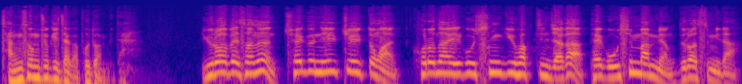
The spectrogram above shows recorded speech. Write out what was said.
장성주 기자가 보도합니다. 유럽에서는 최근 일주일 동안 코로나19 신규 확진자가 150만 명 늘었습니다.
